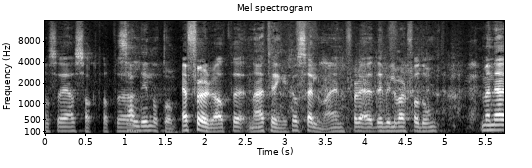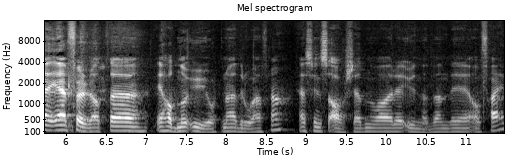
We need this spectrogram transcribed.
altså, jeg har sagt at eh, Selg inn Tom. Jeg føler at eh, Nei, jeg trenger ikke å selge meg inn, for det, det ville vært for dumt. Men jeg, jeg føler at eh, jeg hadde noe ugjort når jeg dro herfra. Jeg syns avskjeden var unødvendig og feil.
